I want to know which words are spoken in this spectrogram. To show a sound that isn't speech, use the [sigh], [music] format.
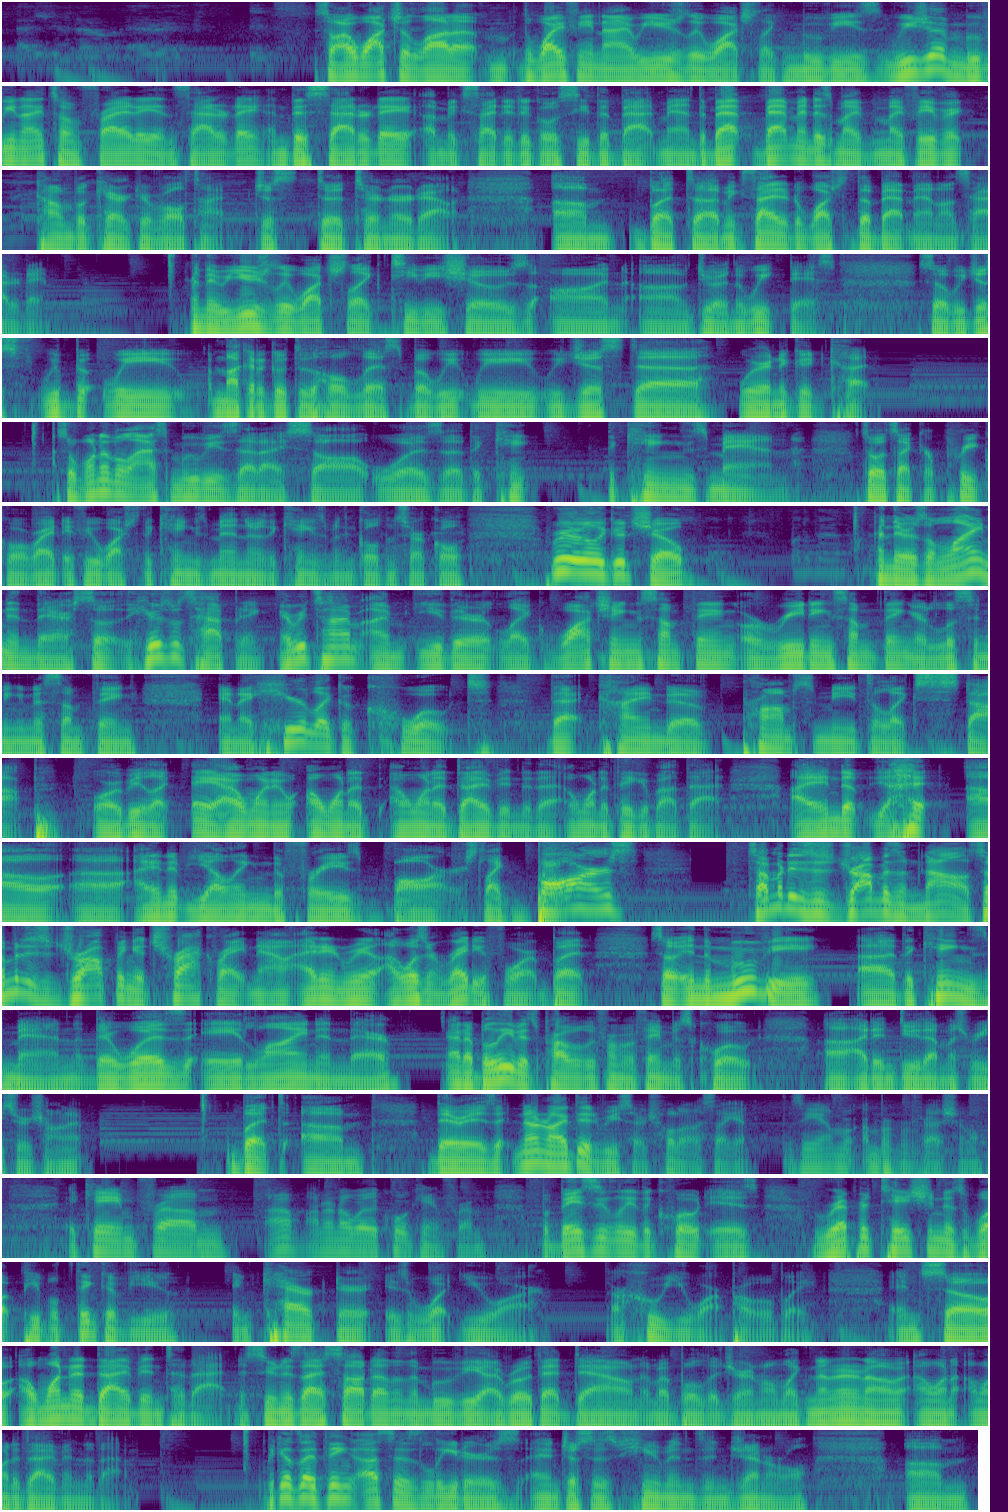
so I watch a lot of the wifey and I. We usually watch like movies. We usually have movie nights on Friday and Saturday. And this Saturday, I'm excited to go see the Batman. The Bat- Batman is my my favorite comic book character of all time, just to, to nerd out. Um, but uh, I'm excited to watch the Batman on Saturday. And then we usually watch like TV shows on uh, during the weekdays. So we just we we I'm not gonna go through the whole list, but we we we just uh, we're in a good cut. So one of the last movies that I saw was uh, the King the King's Man. So it's like a prequel, right? If you watch The Kingsman or The Kingsman Golden Circle, really, really good show. And there's a line in there. So here's what's happening. Every time I'm either like watching something or reading something or listening to something, and I hear like a quote that kind of prompts me to like stop or be like, "Hey, I want to, I want to, I want to dive into that. I want to think about that." I end up, [laughs] I'll, uh, I end up yelling the phrase "bars," like bars somebody's just dropping some knowledge. Somebody's just dropping a track right now. I didn't real I wasn't ready for it. But so in the movie, uh, The King's Man, there was a line in there, and I believe it's probably from a famous quote. Uh, I didn't do that much research on it. But um, there is no, no. I did research. Hold on a second. See, I'm, I'm a professional. It came from oh, I don't know where the quote came from, but basically the quote is: "Reputation is what people think of you, and character is what you are." or who you are probably. And so I wanted to dive into that. As soon as I saw it on the movie, I wrote that down in my bullet journal. I'm like, no, no, no, I want, I want to dive into that because I think us as leaders and just as humans in general, um,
